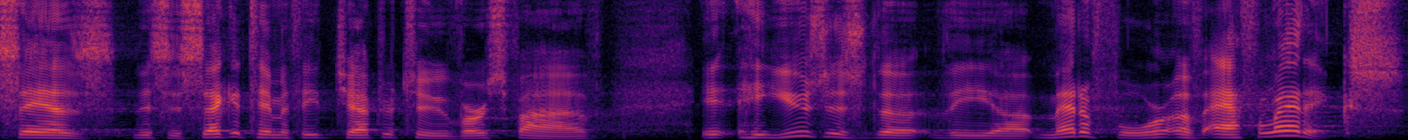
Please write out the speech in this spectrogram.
says, this is 2 Timothy chapter 2, verse 5. It, he uses the, the uh, metaphor of athletics.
